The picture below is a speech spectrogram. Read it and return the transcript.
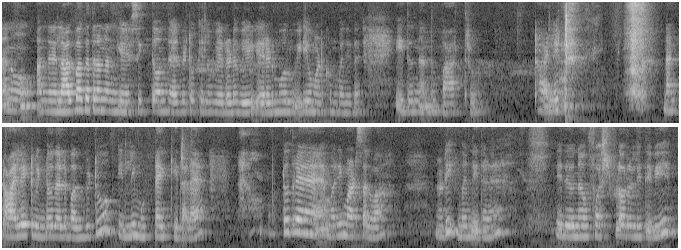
ನಾನು, ಅಂದರೆ ಲಾಲ್ಬಾಗ್ ಹತ್ರ ನನಗೆ ಸಿಕ್ತು ಅಂತ ಹೇಳ್ಬಿಟ್ಟು ಕೆಲವು ಎರಡು ಎರಡು ಮೂರು ವಿಡಿಯೋ ಮಾಡ್ಕೊಂಡು ಬಂದಿದ್ದೆ. ಇದು ನಂದು ಬಾತ್ರೂಮ್ ಟಾಯ್ಲೆಟ್ ನಾನು ಟಾಯ್ಲೆಟ್ ವಿಂಡೋದಲ್ಲಿ ಬಂದುಬಿಟ್ಟು ಇಲ್ಲಿ ಮೊಟ್ಟೆ ಇಕ್ಕಿದ್ದಾಳೆ. ನಾನು ಮುಟ್ಟಿದ್ರೆ ಮರಿ ಮಾಡಿಸಲ್ವಾ? ನೋಡಿ, ಬಂದಿದ್ದಾಳೆ. ಇದು ನಾವು ಫಸ್ಟ್ ಫ್ಲೋರಲ್ಲಿದ್ದೀವಿ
